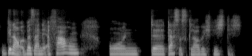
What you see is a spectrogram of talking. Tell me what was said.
genau über seine Erfahrung. Und äh, das ist, glaube ich, wichtig.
